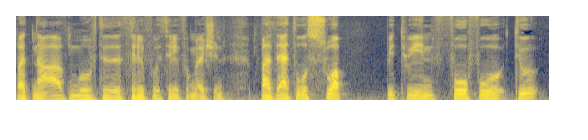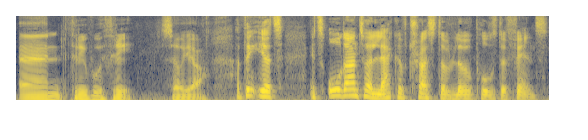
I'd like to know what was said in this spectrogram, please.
But now I've moved to the three-four-three formation. But that will swap between four-four-two and three-four-three. So yeah, I think it's it's all down to a lack of trust of Liverpool's defense.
